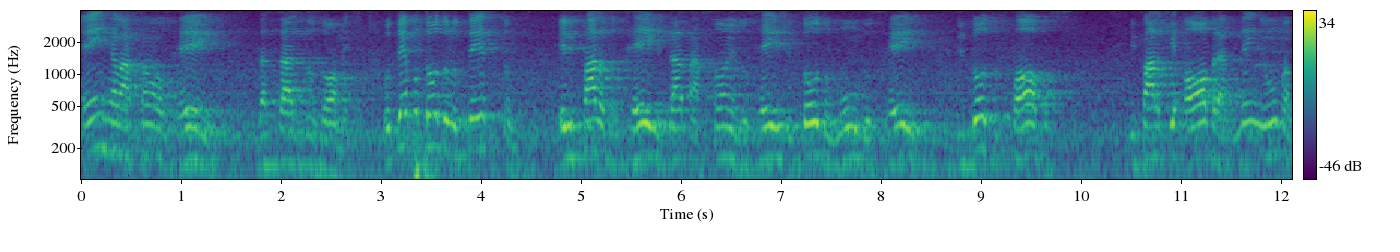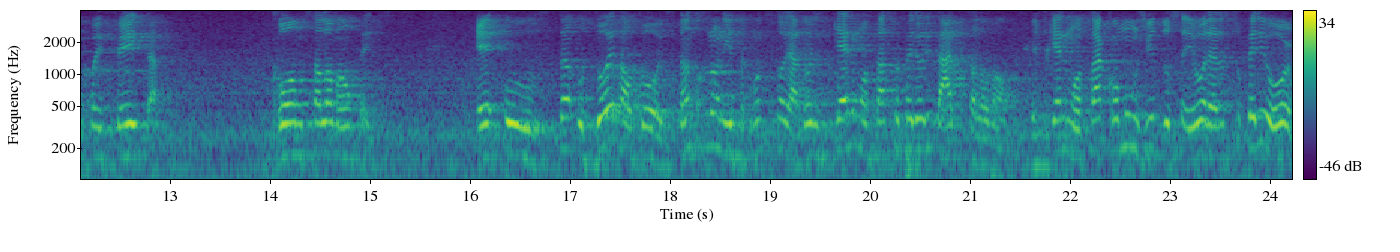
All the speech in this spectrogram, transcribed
em relação aos reis das cidades dos homens. O tempo todo no texto, ele fala dos reis das nações, os reis de todo o mundo, os reis de todos os povos, e fala que obra nenhuma foi feita como Salomão fez. E os, os dois autores, tanto o cronista quanto o historiador, eles querem mostrar a superioridade de Salomão. Eles querem mostrar como o ungido do Senhor era superior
